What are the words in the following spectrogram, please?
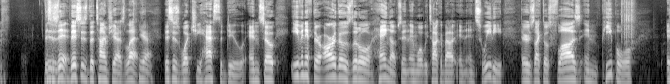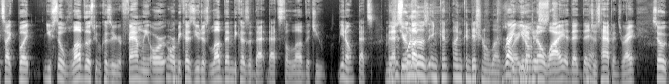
This is it. This is the time she has left. yeah, This is what she has to do. And so even if there are those little hangups in, in what we talk about in, in Sweetie, there's like those flaws in people. It's like, but you still love those people because they're your family or or Mm. because you just love them because of that that's the love that you you know, that's I mean it's that's just your one love of those incon- unconditional loves, right you don't know why that that Yeah. just happens right so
